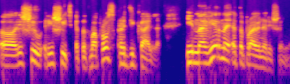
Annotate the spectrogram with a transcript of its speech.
решил решить этот вопрос радикально. И, наверное, это правильное решение.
